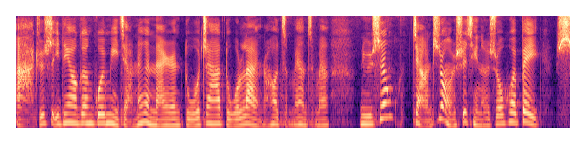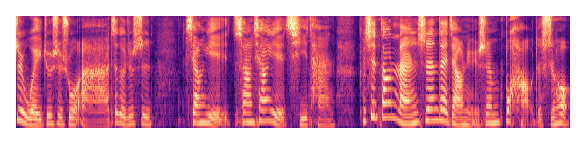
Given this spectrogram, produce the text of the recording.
啊，就是一定要跟闺蜜讲那个男人多渣多烂，然后怎么样怎么样。女生讲这种事情的时候会被视为就是说啊，这个就是乡野乡乡野奇谈。可是当男生在讲女生不好的时候，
